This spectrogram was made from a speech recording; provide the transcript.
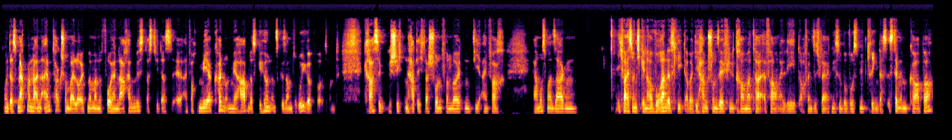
Und das merkt man an einem Tag schon bei Leuten, wenn man vorher nachher misst, dass die das äh, einfach mehr können und mehr haben, das Gehirn insgesamt ruhiger wird. Und krasse Geschichten hatte ich da schon von Leuten, die einfach, ja, muss man sagen, ich weiß noch nicht genau, woran das liegt, aber die haben schon sehr viele Traumata-Erfahrungen erlebt, auch wenn sie es vielleicht nicht so bewusst mitkriegen. Das ist dann im Körper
